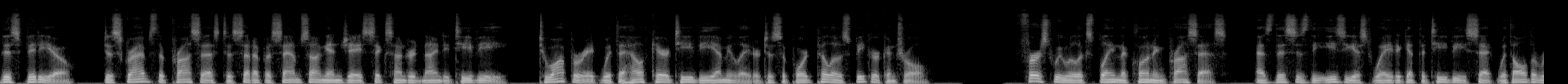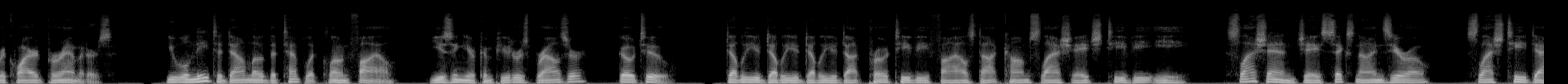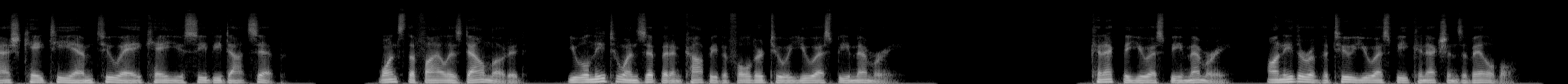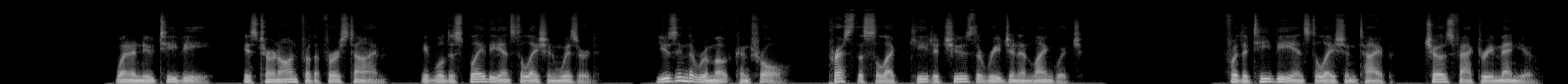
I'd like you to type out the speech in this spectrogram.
This video describes the process to set up a Samsung NJ690 TV to operate with the Healthcare TV emulator to support pillow speaker control. First, we will explain the cloning process, as this is the easiest way to get the TV set with all the required parameters. You will need to download the template clone file using your computer's browser. Go to www.protvfiles.com slash htve slash nj690 slash t-ktm2akucb.zip. Once the file is downloaded, you will need to unzip it and copy the folder to a USB memory. Connect the USB memory on either of the two USB connections available. When a new TV is turned on for the first time, it will display the installation wizard. Using the remote control, press the select key to choose the region and language. For the TV installation type, choose factory menu.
